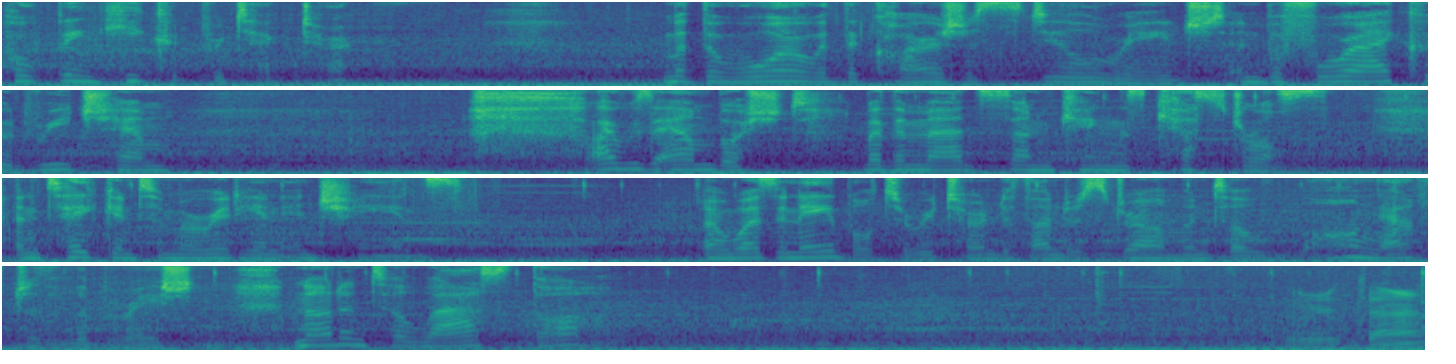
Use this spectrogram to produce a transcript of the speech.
hoping he could protect her. But the war with the Carja still raged, and before I could reach him, I was ambushed by the Mad Sun King's Kestrels and taken to Meridian in chains. I wasn't able to return to Thunder's Drum until long after the liberation, not until last thaw. To return?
